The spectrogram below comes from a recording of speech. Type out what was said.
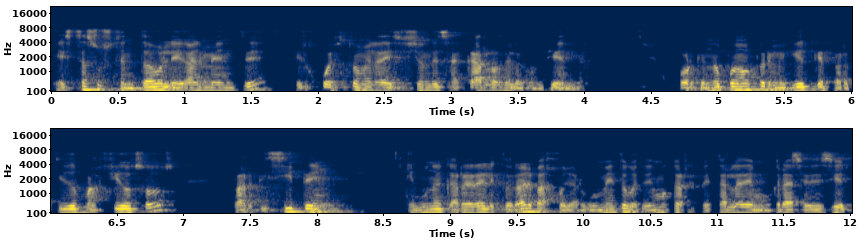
está sustentado legalmente, el juez tome la decisión de sacarlos de la contienda, porque no podemos permitir que partidos mafiosos participen en una carrera electoral bajo el argumento que tenemos que respetar la democracia, es decir,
